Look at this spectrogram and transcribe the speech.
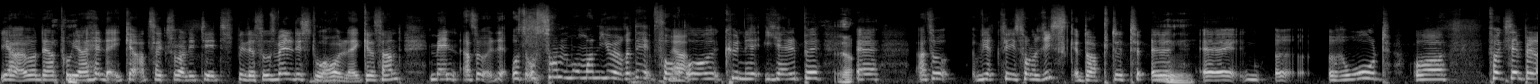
ja, og der tror jeg heller ikke at seksualitet spiller så veldig stor rolle. ikke sant? Men altså, og, og sånn må man gjøre det for ja. å kunne hjelpe ja. eh, altså virkelig sånn risk-adapted eh, mm. eh, råd og F.eks. eksempel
